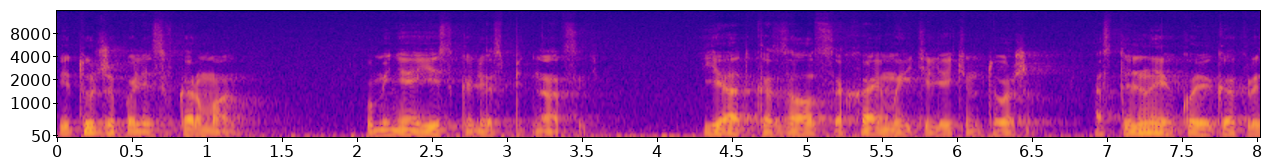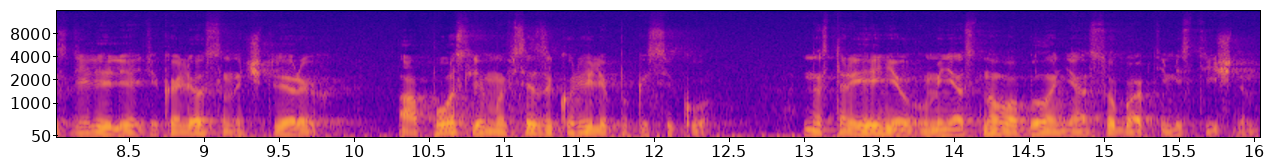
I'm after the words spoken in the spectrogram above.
и тут же полез в карман. У меня есть колес 15. Я отказался, Хайма и Телекин тоже. Остальные кое-как разделили эти колеса на четверых, а после мы все закурили по косяку. Настроение у меня снова было не особо оптимистичным.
